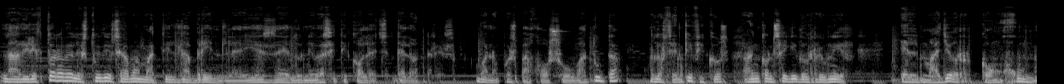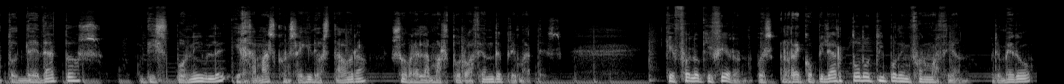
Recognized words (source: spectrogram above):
La directora del estudio se llama Matilda Brindley y es del University College de Londres. Bueno, pues bajo su batuta, los científicos han conseguido reunir el mayor conjunto de datos disponible y jamás conseguido hasta ahora sobre la masturbación de primates. ¿Qué fue lo que hicieron? Pues recopilar todo tipo de información. Primero,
